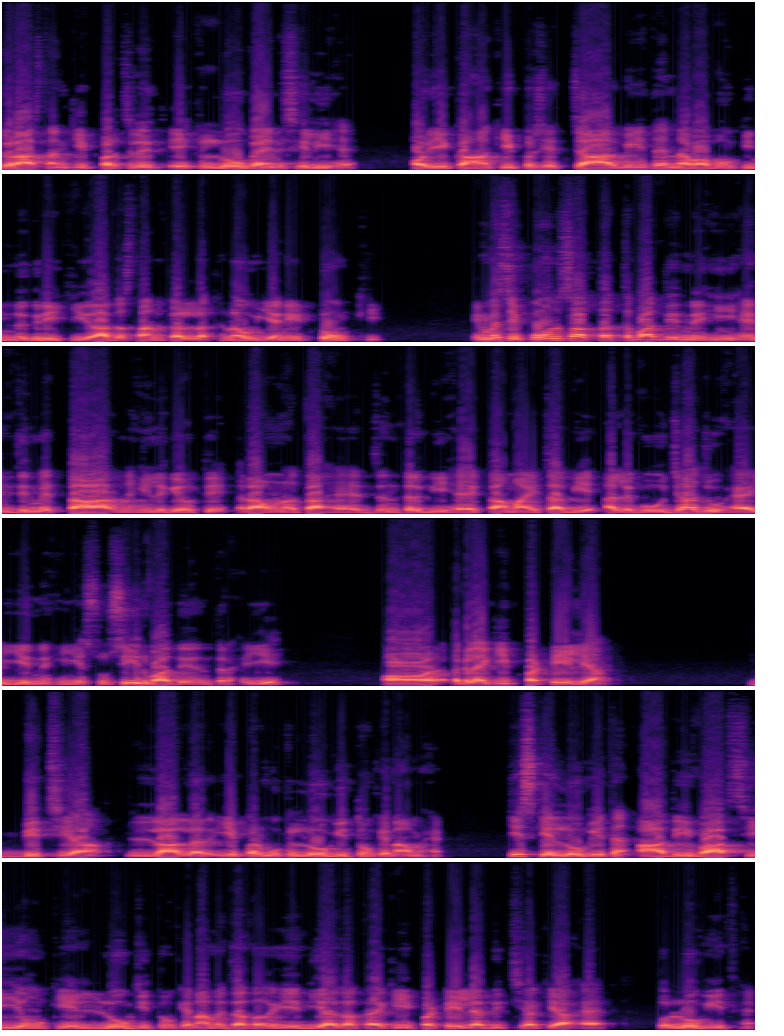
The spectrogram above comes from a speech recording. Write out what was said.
तो राजस्थान की प्रचलित एक लोक गायन शैली है, और ये कहाँ की प्रसिद्ध? चार बेंत है नवाबों की नगरी की, राजस्थान का लखनऊ, यानी टोंक की। इनमें से कौन सा तत्वाद्य नहीं है, जिनमें तार नहीं लगे होते? रावण हता है, जंत्र भी है, कामायता भी है अलगोजा जो है, ये नहीं है सुशीर वाद्य यंत्र है ये। और अगला की पटेलिया बिचिया लालर, ये प्रमुख लोकगीतों के नाम है। किसके लोकगीत हैं? आदिवासियों के लोकगीतों के नाम है। ज़्यादातर ये भी आ जाता है कि पटेल या बिचिया क्या है तो लोकगीत है।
